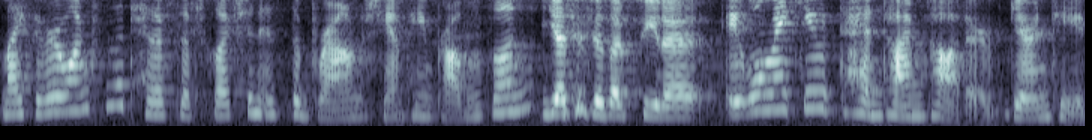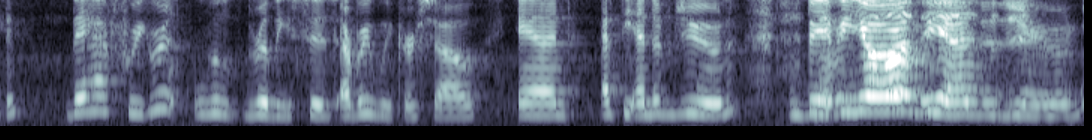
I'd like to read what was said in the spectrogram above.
my favorite one from the Taylor Swift collection is the brown champagne problems one. Yes, yes, yes, I've seen it. It will make you 10 times hotter, guaranteed. They have frequent re- releases every week or so, and at the end of June, baby, you're you're the end of June,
